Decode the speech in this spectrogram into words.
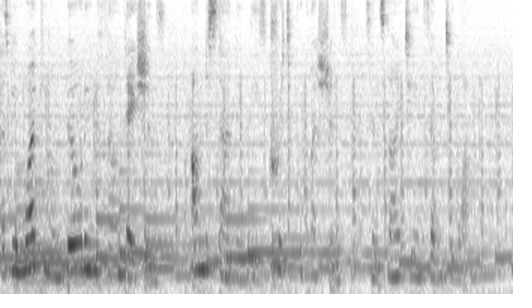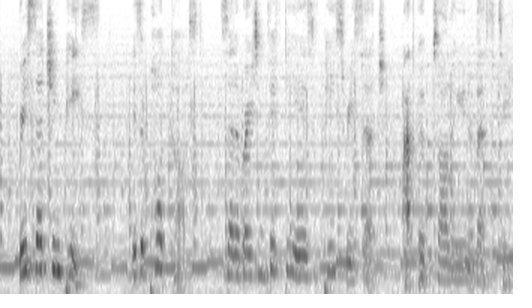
has been working on building the foundations for understanding these critical questions since 1971. Researching Peace is a podcast celebrating 50 years of peace research at Uppsala University.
